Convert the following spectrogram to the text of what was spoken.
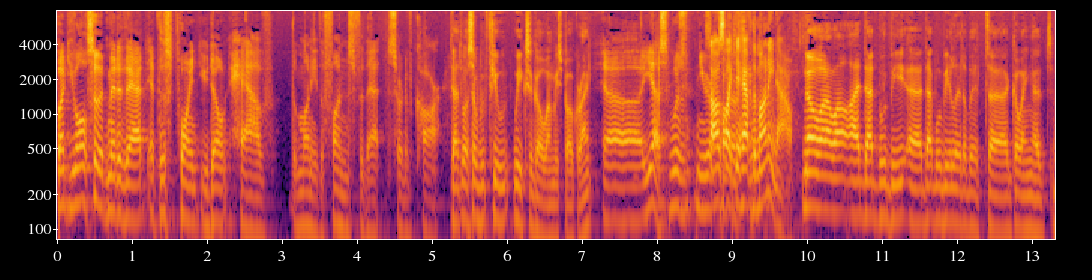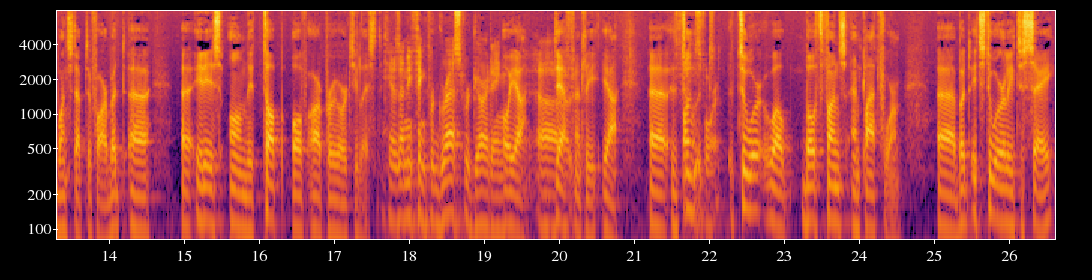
But you also admitted that at this point you don't have the money, the funds for that sort of car. That was a few weeks ago when we spoke, right? Uh, yes, was New York. Sounds like you have the money now. No, well, I, that would be uh, that would be a little bit uh, going one step too far, but. Uh, uh, it is on the top of our priority list. Has anything progressed regarding? Oh yeah, uh, definitely, yeah. Uh, funds too, for it? Too, well, both funds and platform. Uh, but it's too early to say.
